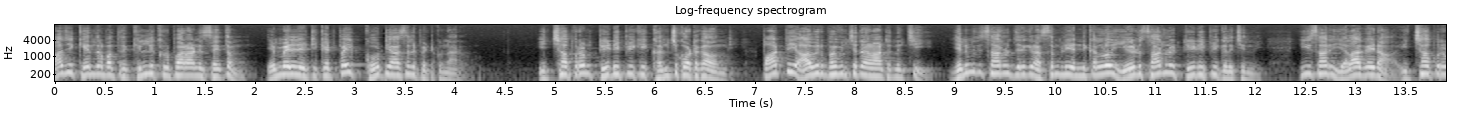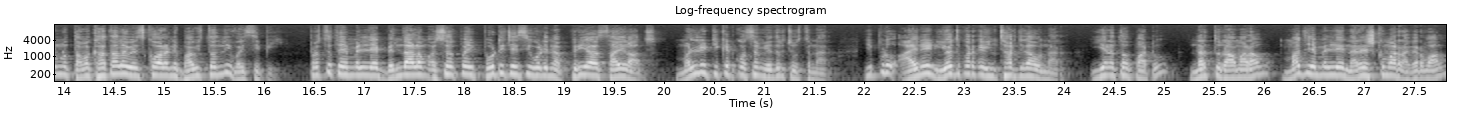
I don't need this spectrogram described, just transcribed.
మాజీ కేంద్ర మంత్రి కిల్లి కృపారాణి సైతం ఎమ్మెల్యే టికెట్పై కోటి ఆశలు పెట్టుకున్నారు. ఇచ్చాపురం టీడీపీకి కంచుకోటగా ఉంది. పార్టీ ఆవిర్భవించిన నాటి నుంచి ఎనిమిది సార్లు జరిగిన అసెంబ్లీ ఎన్నికల్లో ఏడు సార్లు టీడీపీ గెలిచింది. ఈసారి ఎలాగైనా ఇచ్చాపురంను తమ ఖాతాలో వేసుకోవాలని భావిస్తోంది వైసీపీ. ప్రస్తుత ఎమ్మెల్యే బెందాళం అశోక్పై పోటీ చేసి ఓడిన ప్రియా సాయిరాజ్ మళ్ళీ టికెట్ కోసం ఎదురు చూస్తున్నారు ఇప్పుడు ఆయనే నియోజకవర్గ ఇన్ఛార్జిగా ఉన్నారు. ఈయనతో పాటు నర్తు రామారావు మాజీ ఎమ్మెల్యే నరేష్ కుమార్ అగర్వాల్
